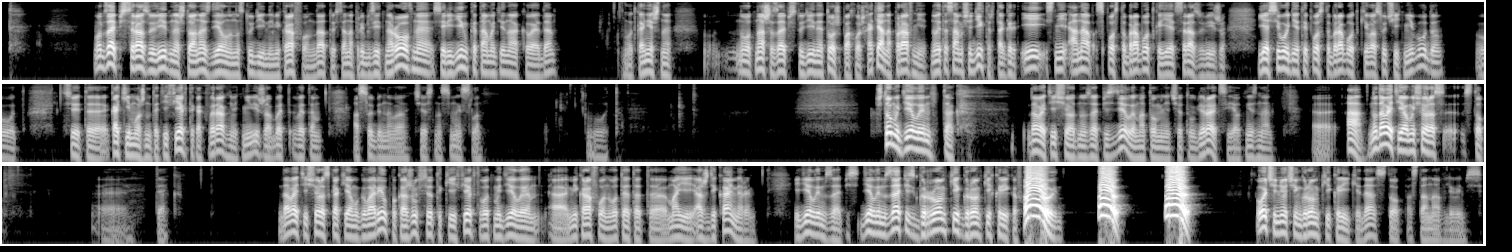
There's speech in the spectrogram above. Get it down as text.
Вот запись сразу видно, что она сделана на студийный микрофон, да, то есть она приблизительно ровная, серединка там одинаковая, да. Вот, конечно, ну вот наша запись студийная тоже похожа, хотя она правнее, но это сам еще диктор так говорит, и с ней, она с постобработкой, я это сразу вижу. Я сегодня этой постобработки вас учить не буду, вот. Все это, какие можно эти эффекты, как выравнивать, не вижу об этом, в этом особенного, честно, смысла. Вот. Что мы делаем? Так, давайте еще одну запись сделаем, а то у меня что-то убирается, я вот не знаю. Э, а, ну давайте я вам еще раз... Э, стоп. Э, так. Давайте еще раз, как я вам говорил, покажу все-таки эффект. Вот мы делаем микрофон вот этот моей HD-камеры и делаем запись. Делаем запись громких-громких криков. Очень-очень громкие крики, да? Стоп, останавливаемся.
